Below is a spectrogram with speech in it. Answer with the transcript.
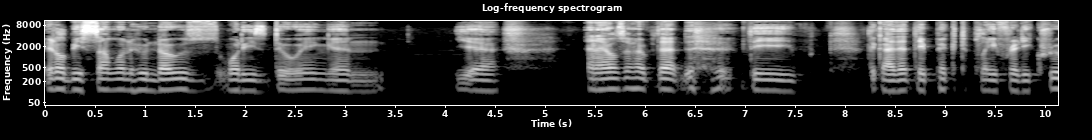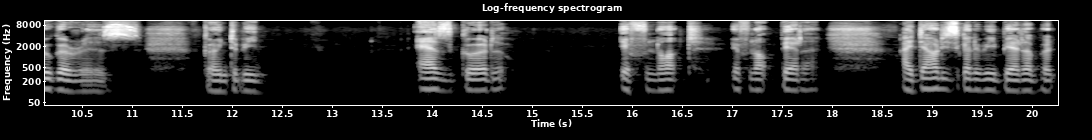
it'll be someone who knows what he's doing and yeah. And I also hope that the the guy that they picked to play Freddy Krueger is going to be as good if not if not better. I doubt he's going to be better but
